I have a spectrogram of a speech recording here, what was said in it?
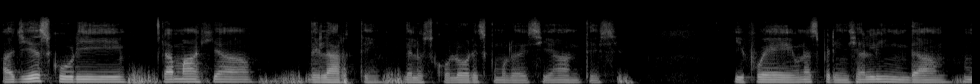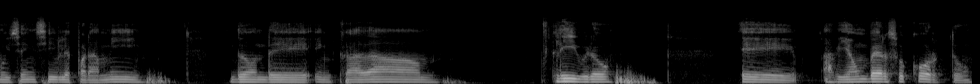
Allí descubrí la magia del arte, de los colores, como lo decía antes. Y fue una experiencia linda, muy sensible para mí, donde en cada libro eh, había un verso corto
